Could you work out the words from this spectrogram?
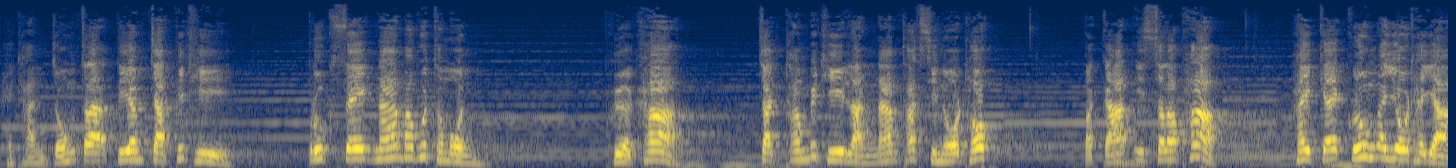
ให้ท่านจงตระเตรียมจัดพิธี ปลุกเสกน้ำพระพุทธมนต์เพื่อข้าจักทำพิธีหลั่งน้ำทักษิโนทก ประกาศอิสรภาพให้แก่กรุงอโยธยา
